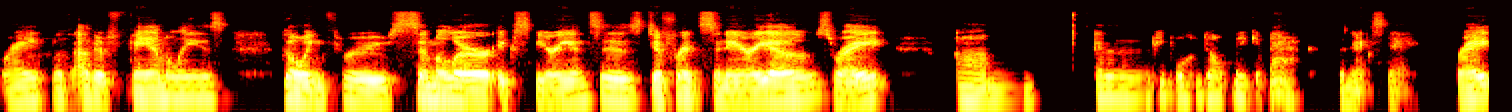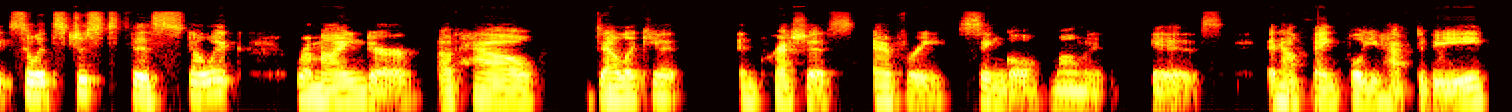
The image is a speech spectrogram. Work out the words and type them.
right? With other families going through similar experiences, different scenarios, right? Um, and then the people who don't make it back the next day, right? So it's just this stoic reminder of how delicate and precious every single moment is, and how thankful you have to be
